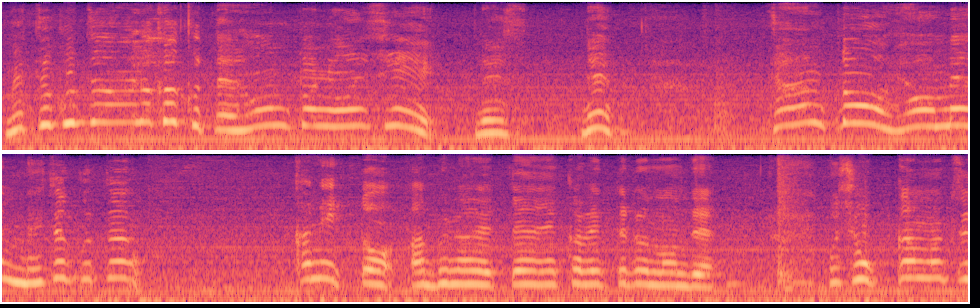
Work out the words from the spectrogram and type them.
めちゃくちゃ柔らかくて本当に美味しいです。でちゃんと表面めちゃくちゃカリッと油でて焼かれてるので食感の違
